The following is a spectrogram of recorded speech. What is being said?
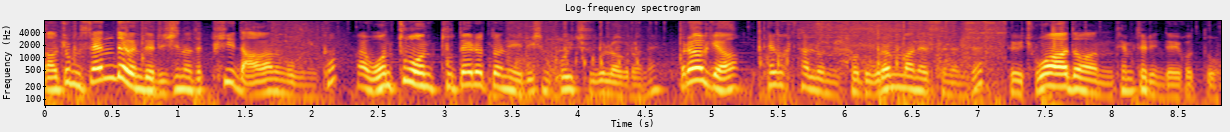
나 좀 센데 근데 리신한테 피 나가는 거 보니까? 아니, 원투 원투 때렸더니 리신 거의 죽을라 그러네. 그러게요 태극 탈론 저도 오랜만에 쓰는데 되게 좋아하던 템트리인데 이것도.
